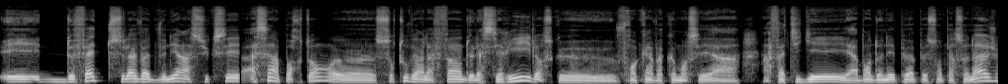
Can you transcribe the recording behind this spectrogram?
Et de fait, cela va devenir un succès assez important, euh, surtout vers la fin de la série, lorsque Franquin va commencer à, fatiguer et abandonner peu à peu son personnage.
